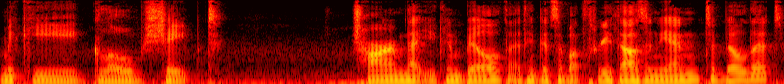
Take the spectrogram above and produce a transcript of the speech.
Mickey globe shaped charm that you can build. I think it's about 3,000 yen to build it.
